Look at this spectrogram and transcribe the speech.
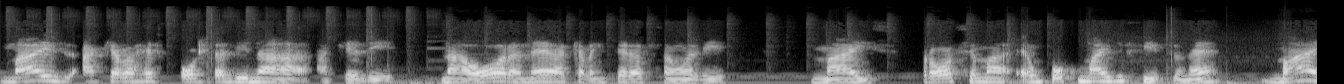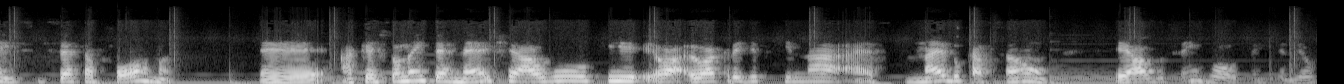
mas aquela resposta ali na aquele na hora, né, aquela interação ali mais próxima é um pouco mais difícil, né? Mas de certa forma é, a questão da internet é algo que eu, eu acredito que na, na educação é algo sem volta, entendeu?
